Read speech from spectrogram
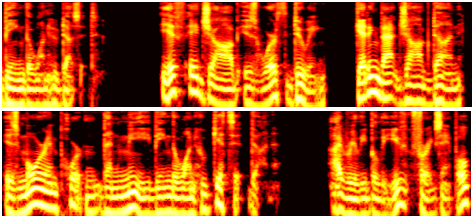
being the one who does it. If a job is worth doing, getting that job done is more important than me being the one who gets it done. I really believe, for example,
